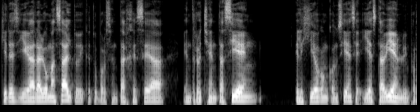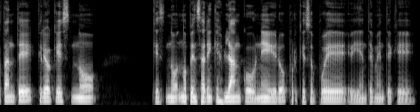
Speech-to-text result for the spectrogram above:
quieres llegar a algo más alto y que tu porcentaje sea entre 80 a 100, elegido con conciencia. Y está bien, lo importante creo que es no, que es no, no, pensar en que es blanco o negro, porque eso puede evidentemente que,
